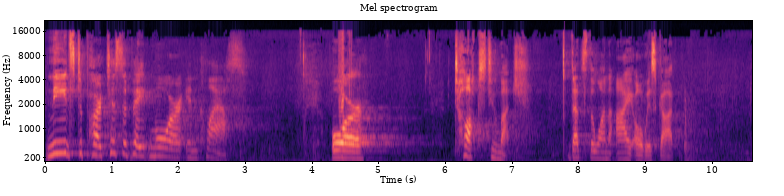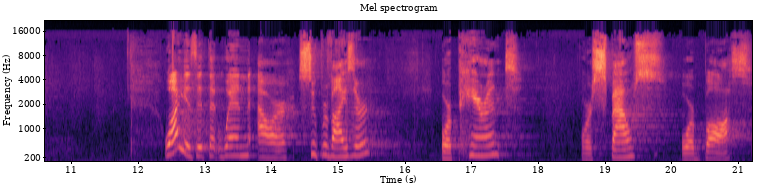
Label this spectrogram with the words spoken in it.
Needs to participate more in class or talks too much. That's the one I always got. Why is it that when our supervisor or parent or spouse or boss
